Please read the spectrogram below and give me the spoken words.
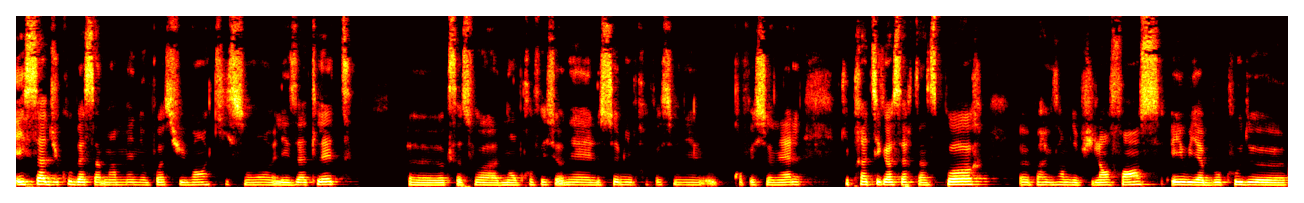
et ça du coup bah, ça m'amène au point suivant qui sont les athlètes, euh, que ce soit non professionnels, semi-professionnels ou professionnels, qui pratiquent un certain sport, euh, par exemple depuis l'enfance et où il y a beaucoup de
